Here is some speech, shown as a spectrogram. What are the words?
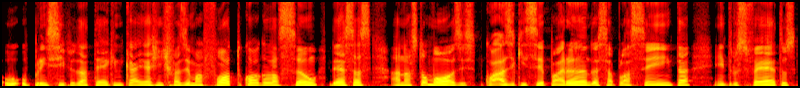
o, o princípio da técnica é a gente fazer uma fotocoagulação dessas anastomoses, quase que separando essa placenta entre os fetos,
